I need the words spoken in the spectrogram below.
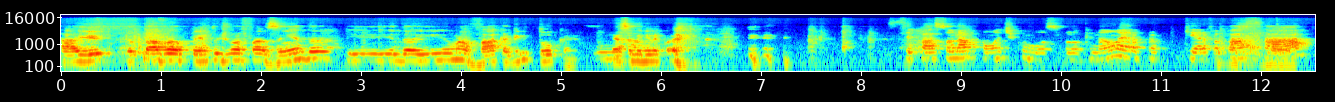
Aí eu tava perto de uma fazenda e daí uma vaca gritou, cara. Não. Essa menina. Você passou na ponte que o moço falou que não era pra, que era para passar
